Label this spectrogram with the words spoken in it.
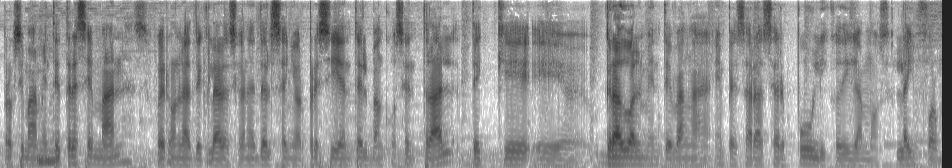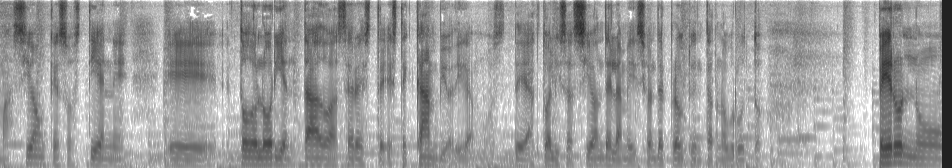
aproximadamente tres semanas fueron las declaraciones del señor presidente del Banco Central de que eh, gradualmente van a empezar a hacer público, digamos, la información que sostiene eh, todo lo orientado a hacer este, este cambio, digamos, de actualización de la medición del Producto Interno Bruto pero no,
